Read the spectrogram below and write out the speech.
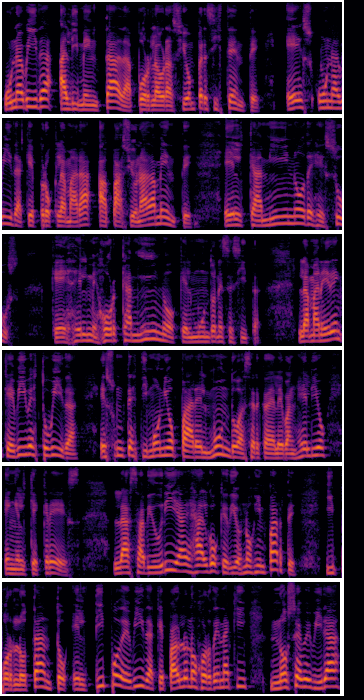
Una vida alimentada por la oración persistente es una vida que proclamará apasionadamente el camino de Jesús que es el mejor camino que el mundo necesita. La manera en que vives tu vida es un testimonio para el mundo acerca del Evangelio en el que crees. La sabiduría es algo que Dios nos imparte y por lo tanto el tipo de vida que Pablo nos ordena aquí no se vivirá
